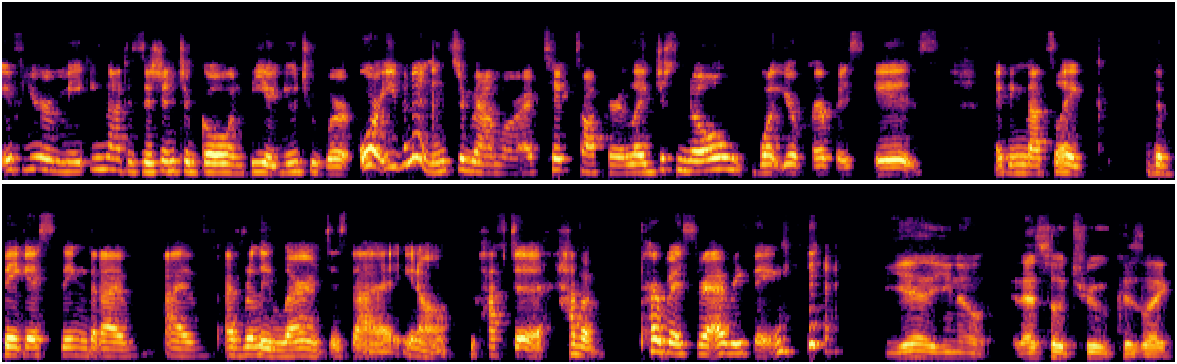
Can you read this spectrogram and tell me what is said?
if you're making that decision to go and be a YouTuber or even an Instagram or a TikToker, like just know what your purpose is. I think that's like the biggest thing that I've I've I've really learned is that, you know, you have to have a purpose for everything. yeah, you know, that's so true cuz like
